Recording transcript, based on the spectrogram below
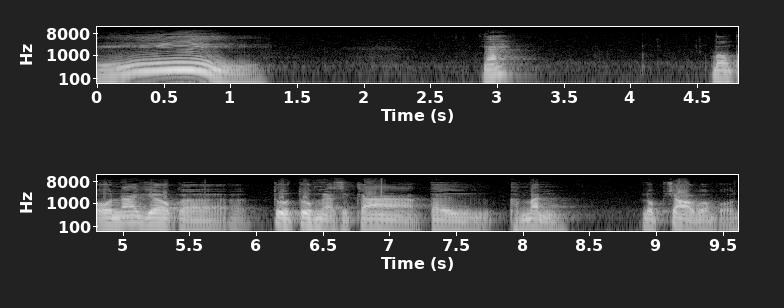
អីណាបងប្អូនណាយកទូទស្សនសិកាទៅខមមិនលុបចោលបងប្អូន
